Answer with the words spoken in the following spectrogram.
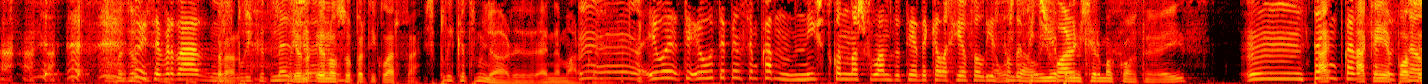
Mas Não, isso é verdade. Pronto. explica-te Mas, Eu, não- eu não eh, sou particular fã. explica-te melhor, eh, Ana Marco. Hum, Eu até, eu até pensei um bocado nisto quando nós falámos até daquela Ela reavaliação está da ali a Pitchfork. preencher uma cota, é isso? Hum, tenho Há, um bocado há a quem a sensação... possa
